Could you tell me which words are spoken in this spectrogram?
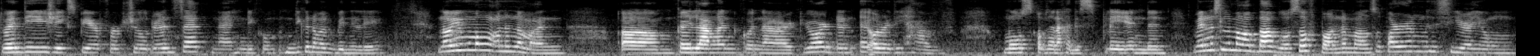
20 Shakespeare for Children set na hindi ko hindi ko naman binili. Now, yung mga ano naman, um, kailangan ko na Jordan, I already have most of the naka-display. And then, meron sila mga bago, softbound naman. So, parang nasisira yung,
